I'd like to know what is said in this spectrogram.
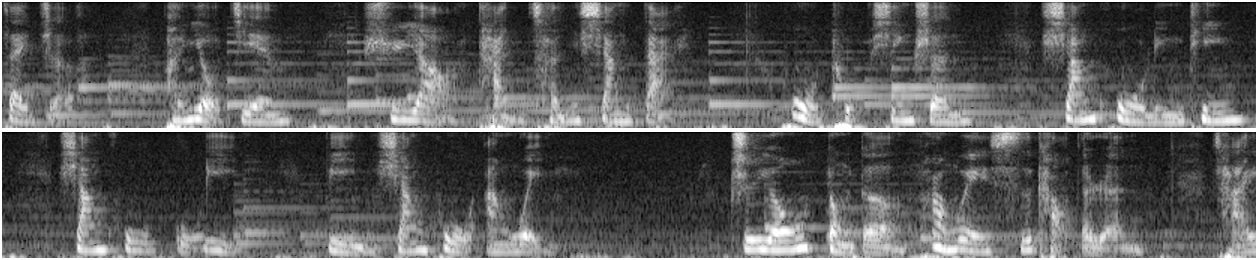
再者，朋友间需要坦诚相待，互吐心声，相互聆听，相互鼓励，并相互安慰。只有懂得换位思考的人，才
